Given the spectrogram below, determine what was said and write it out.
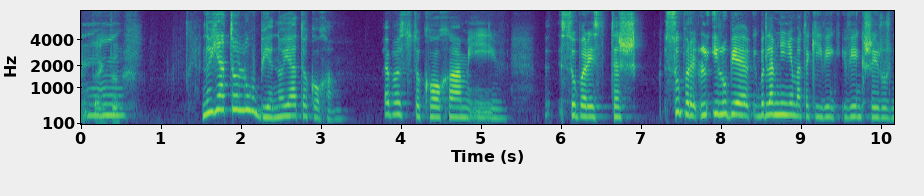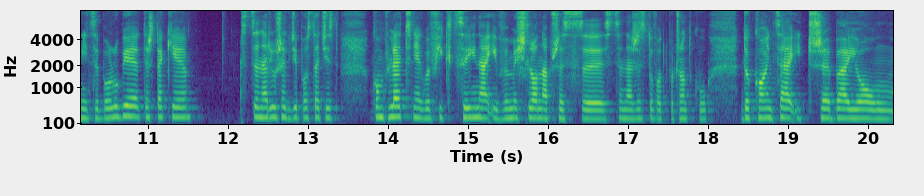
tak, to... Mm. No ja to lubię, no ja to kocham. Ja po prostu to kocham i super jest też. Super i lubię, jakby dla mnie nie ma takiej większej różnicy, bo lubię też takie scenariusze, gdzie postać jest kompletnie jakby fikcyjna i wymyślona przez y, scenarzystów od początku do końca i trzeba ją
